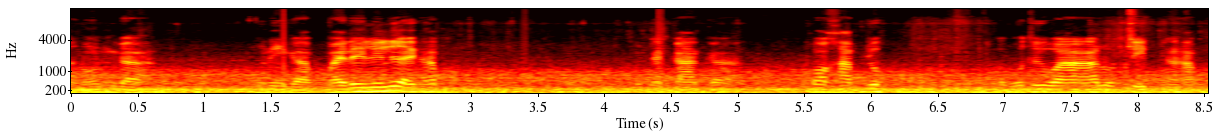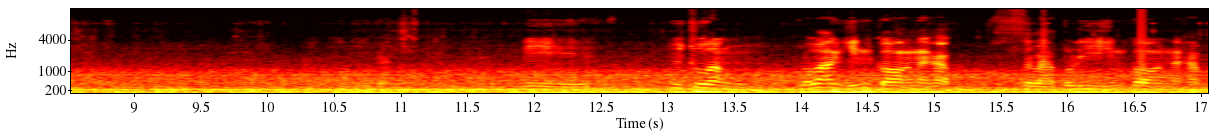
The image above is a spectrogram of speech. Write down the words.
ถนนก็มือนี้ก็ไปได้เรื่อย ๆ ครับบรรยากาศก็พ่อขับอยู่ก็ถือว่ารถติดนะครับ นี่ก็นี่ อยู่ช่วงระหว่างหินกองนะครับ สระบุรีหินกองนะครับ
